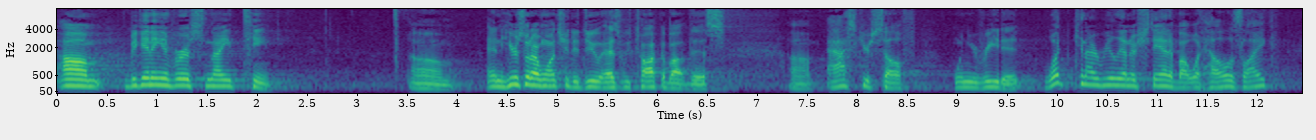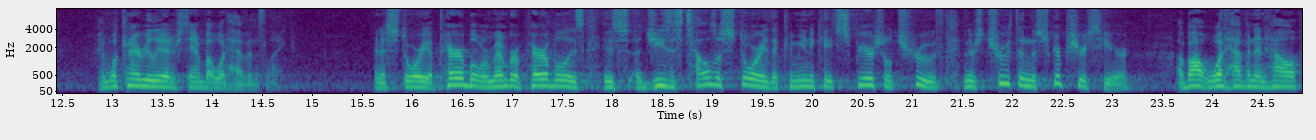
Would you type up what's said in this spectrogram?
um, beginning in verse 19. Um, and here's what I want you to do as we talk about this. Uh, ask yourself when you read it, what can I really understand about what hell is like? And what can I really understand about what heaven's like? In a story, a parable, remember, a parable is, is uh, Jesus tells a story that communicates spiritual truth. And there's truth in the scriptures here about what heaven and hell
